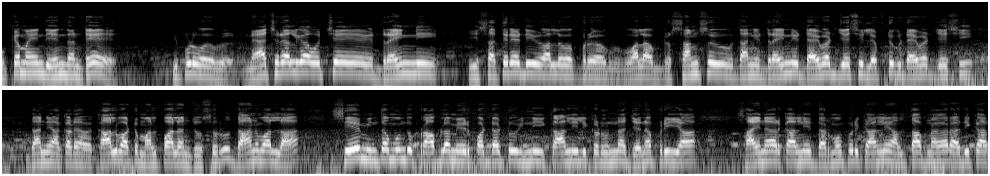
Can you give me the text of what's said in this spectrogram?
ముఖ్యమైనది ఏంటంటే ఇప్పుడు న్యాచురల్గా వచ్చే డ్రైన్ని ఈ సతిరెడ్డి వాళ్ళు వాళ్ళ సన్స్ దాన్ని డ్రైన్ని డైవర్ట్ చేసి లెఫ్ట్కు డైవర్ట్ చేసి దాన్ని అక్కడ కాలువాటు మలపాలని చూస్తారు దానివల్ల సేమ్ ఇంతకుముందు ప్రాబ్లం ఏర్పడ్డట్టు ఇన్ని కాలనీలు ఇక్కడ ఉన్న జనప్రియ సాయినగర్ కాలనీ ధర్మపురి కాలనీ అల్తాఫ్ నగర్ అధికార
